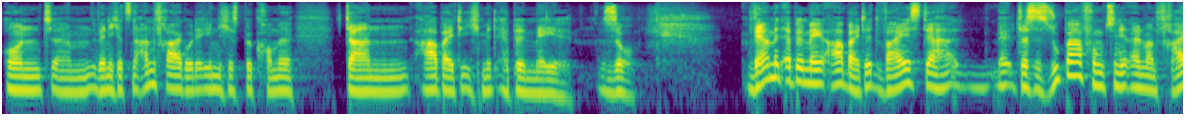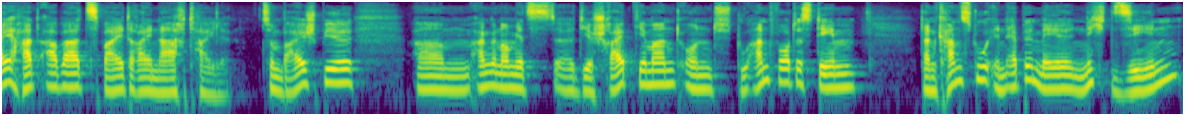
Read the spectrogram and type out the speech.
Und ähm, wenn ich jetzt eine Anfrage oder ähnliches bekomme, dann arbeite ich mit Apple Mail. So. Wer mit Apple Mail arbeitet, weiß, der, das ist super, funktioniert einwandfrei, hat aber zwei, drei Nachteile. Zum Beispiel, ähm, angenommen jetzt äh, dir schreibt jemand und du antwortest dem, dann kannst du in Apple Mail nicht sehen,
